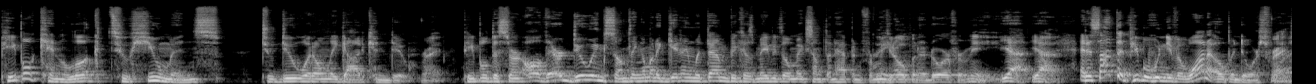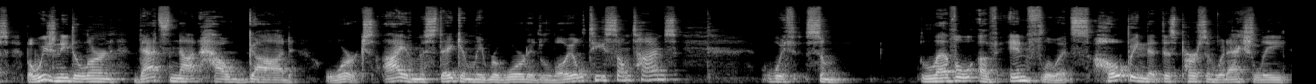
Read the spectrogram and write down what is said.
people can look to humans to do what only God can do. Right. People discern, oh, they're doing something. I'm going to get in with them because maybe they'll make something happen for me. You can open a door for me. Yeah, yeah. And it's not that people wouldn't even want to open doors for Right. us, but we just need to learn that's not how God works. I have mistakenly rewarded loyalty sometimes with some level of influence, hoping that this person would actually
